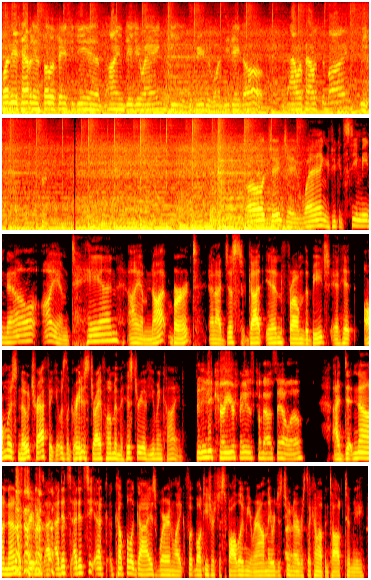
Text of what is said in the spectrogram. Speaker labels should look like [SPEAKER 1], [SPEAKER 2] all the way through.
[SPEAKER 1] What is happening, fellow fantasy GMs? I am JJ Wang. He is the bearded one, DJ Dove. With our powers combined, we
[SPEAKER 2] Oh, JJ Wang, if you could see me now, I am tan, I am not burnt, and I just got in from the beach and hit almost no traffic. It was the greatest drive home in the history of humankind.
[SPEAKER 1] Did any courier fans come out and say hello?
[SPEAKER 2] I did no, none of the couriers. I, I, did. I did see a, a, couple of guys wearing like football T-shirts, just following me around. They were just too nervous to come up and talk to me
